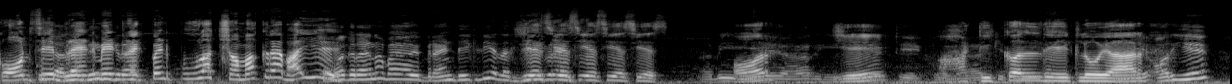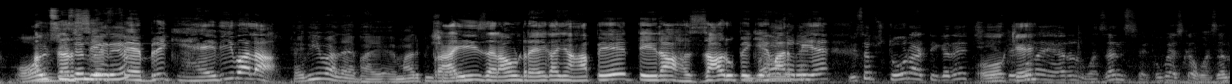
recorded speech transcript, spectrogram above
कौन से ब्रांड में। ट्रैक पैंट पूरा चमक रहा है भाई ये? चमक रहा है ना भाई ब्रांड देख लिया yes yes yes yes yes अभी और ये ये आर्टिकल देख लो यार। और ये ऑल सीज़न से ले रहे हैं। फैब्रिक हैवी वाला। हैवी वाला है भाई एमआरपी प्राइस अराउंड रहेगा यहाँ पे तेरह हज़ार रूपए की एमआरपी है। ये सब स्टोर आर्टिकल है। ओके। ना यार और वज़न सैफू भाई इसका वज़न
